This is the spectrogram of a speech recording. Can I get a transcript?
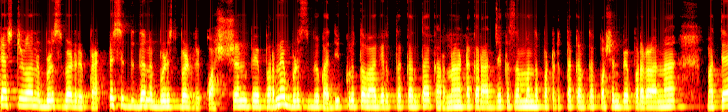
ಟೆಸ್ಟ್ಗಳನ್ನು ಬಿಡಿಸ್ಬೇಡ್ರಿ. ಪ್ರಾಕ್ಟೀಸ್ ಇದ್ದದನ್ನು ಬಿಡಿಸ್ಬೇಡ್ರಿ. ಕ್ವಶನ್ ಪೇಪರ್ನೇ ಬಿಡಿಸ್ಬೇಕು. ಅಧಿಕೃತವಾಗಿರ್ತಕ್ಕಂಥ ಕರ್ನಾಟಕ ರಾಜ್ಯಕ್ಕೆ ಸಂಬಂಧಪಟ್ಟಿರ್ತಕ್ಕಂಥ ಕ್ವಶನ್ ಪೇಪರ್ಗಳನ್ನು ಮತ್ತು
